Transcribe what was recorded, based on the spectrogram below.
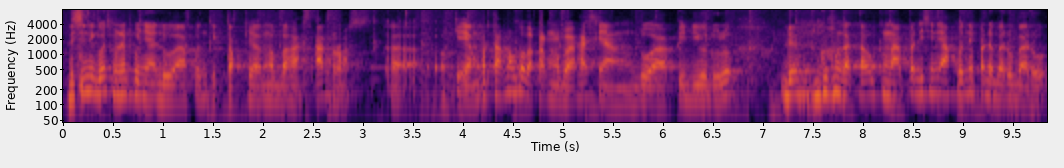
Di sini gue sebenarnya punya dua akun TikTok yang ngebahas Unros. Uh, Oke, okay. yang pertama gue bakal ngebahas yang dua video dulu dan gue nggak tahu kenapa di sini akunnya pada baru-baru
